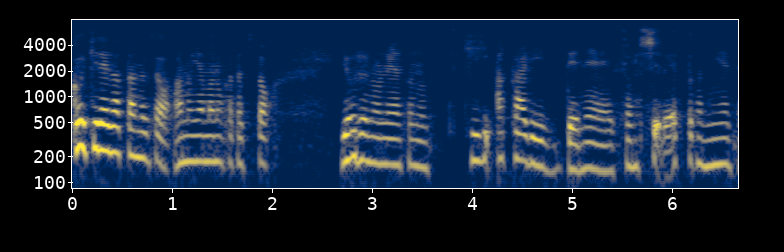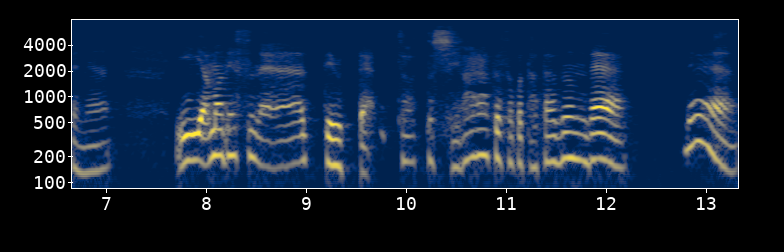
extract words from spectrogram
ごい綺麗だったんですよ。あの山の形と。夜のね、その月明かりでね、そのシルエットが見えてね、いい山ですねって言って、ちょっとしばらくそこ佇んで、で、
